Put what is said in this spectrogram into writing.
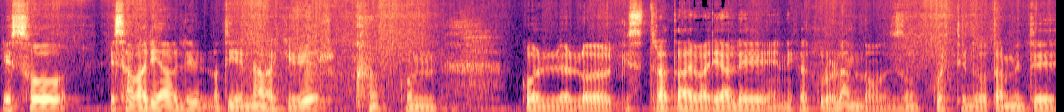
Eso, esa variable no tiene nada que ver con lo que se trata de variable en el cálculo lambda, son cuestiones totalmente de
